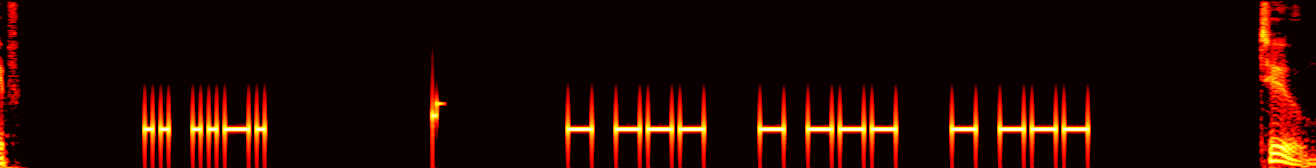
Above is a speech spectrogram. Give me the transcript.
If. Two.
